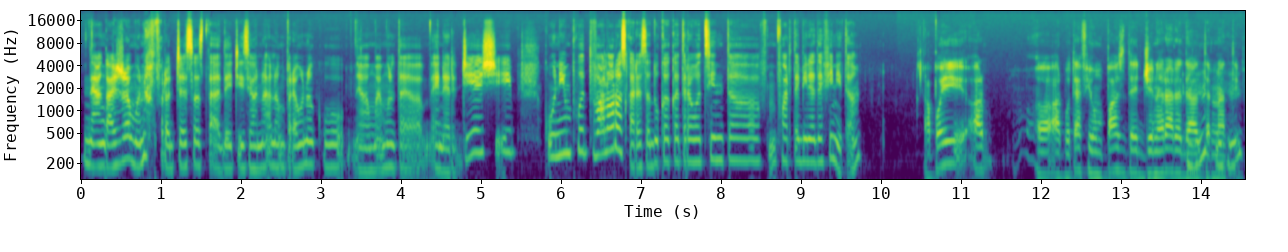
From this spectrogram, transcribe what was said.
ne angajăm în procesul ăsta decizional împreună cu uh, mai multă energie și cu un input valoros care să ducă către o țintă foarte bine definită. Apoi ar, ar putea fi un pas de generare de Mhm, alternative.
